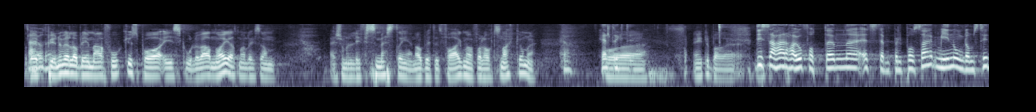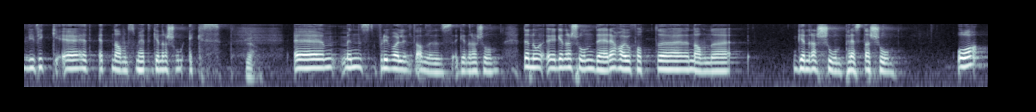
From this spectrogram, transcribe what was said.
Og Det det, begynner vel å bli mer fokus på i skoleverdenen òg. At man liksom er ikke om livsmestringen har blitt et fag, Vi har fall hørt snakk om det. Ja, helt og riktig. eh, bare Disse her har jo fått en, eh, et stempel på seg. Min ungdomstid vi fikk eh, et, et navn som het Generasjon X. Ja. Eh, men, s- for de var litt annerledes generasjon. Denne eh, generasjonen dere har jo fått eh, navnet Generasjon Prestasjon. Og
